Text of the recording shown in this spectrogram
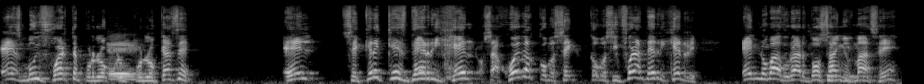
es muy fuerte por lo, por lo que hace. Él se cree que es Derry Henry, o sea, juega como, como si fuera Derry Henry. Él no va a durar dos años más, ¿eh?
